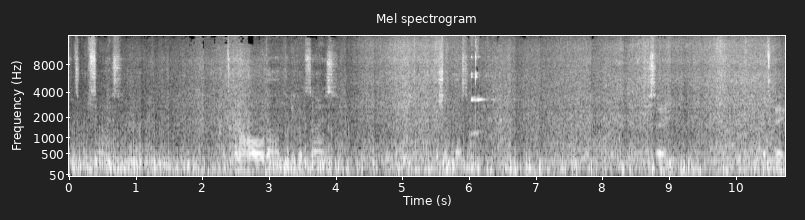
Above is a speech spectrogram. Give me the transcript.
That's good size. That's gonna hold a pretty good size fishing vessel. What you say? That's big.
